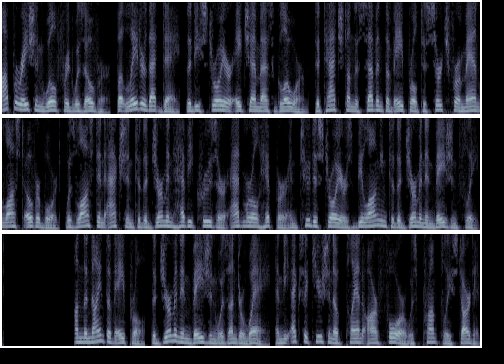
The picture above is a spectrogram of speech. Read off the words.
Operation Wilfred was over, but later that day, the destroyer HMS Glowworm, detached on 7 April to search for a man lost overboard, was lost in action to the German heavy cruiser Admiral Hipper and two destroyers belonging to the German invasion fleet. On 9 April, the German invasion was underway, and the execution of Plan R4 was promptly started.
